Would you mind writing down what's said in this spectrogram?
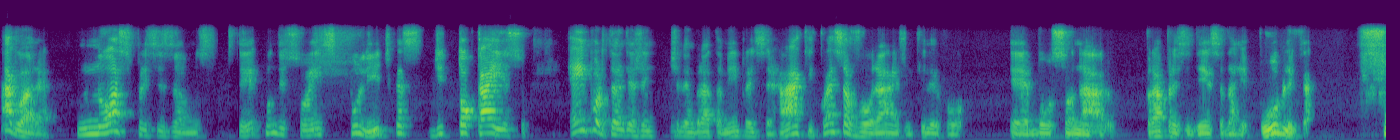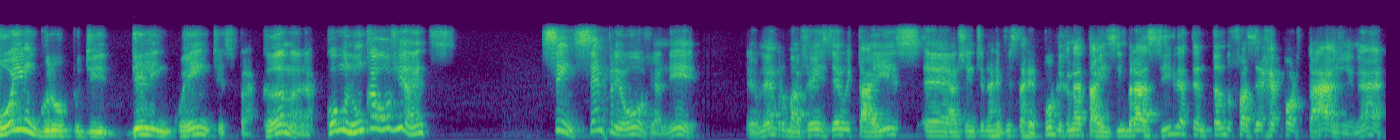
Agora, nós precisamos ter condições políticas de tocar isso. É importante a gente lembrar também, para encerrar, que com essa voragem que levou é, Bolsonaro para a presidência da República, foi um grupo de delinquentes para a Câmara como nunca houve antes. Sim, sempre houve ali. Eu lembro uma vez, eu e Thaís, é, a gente na revista República, né, Thaís, em Brasília, tentando fazer reportagem, né?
